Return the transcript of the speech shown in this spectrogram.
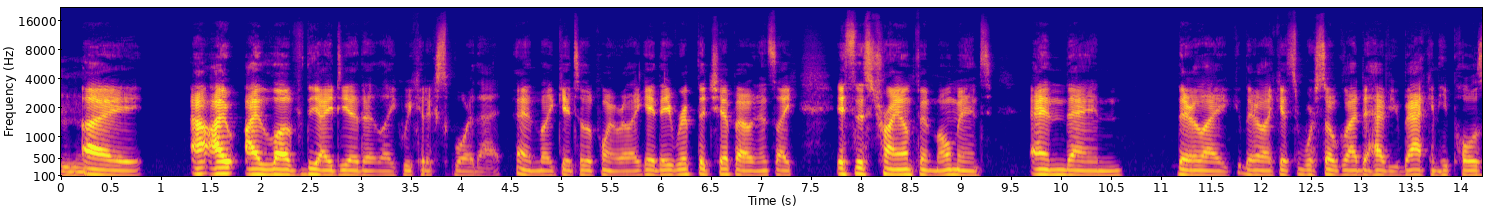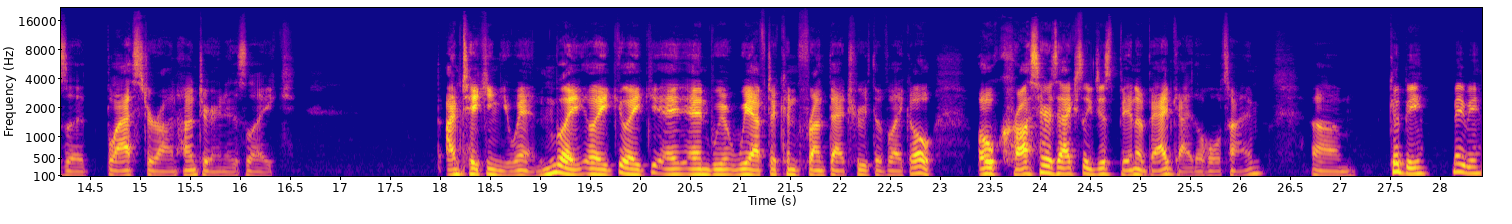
Mhm. I I I love the idea that like we could explore that and like get to the point where like hey they rip the chip out and it's like it's this triumphant moment and then they're like they're like it's we're so glad to have you back and he pulls a blaster on Hunter and is like I'm taking you in. Like like like and, and we we have to confront that truth of like oh oh Crosshair's actually just been a bad guy the whole time. Um could be maybe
